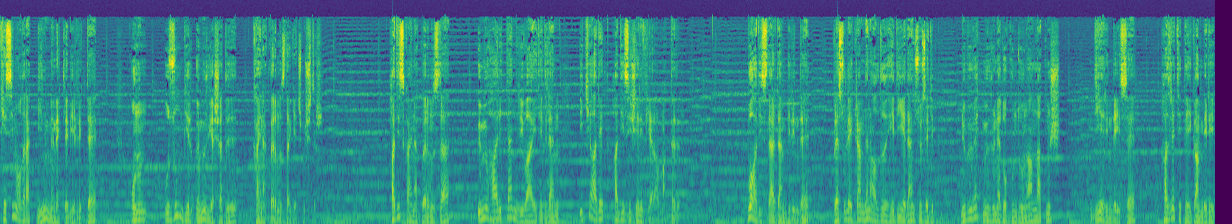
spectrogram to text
kesin olarak bilinmemekle birlikte onun uzun bir ömür yaşadığı kaynaklarımızda geçmiştir. Hadis kaynaklarımızda Ümmü Halid'den rivayet edilen iki adet hadisi şerif yer almaktadır. Bu hadislerden birinde Resul-i Ekrem'den aldığı hediyeden söz edip nübüvvet mührüne dokunduğunu anlatmış, diğerinde ise Hazreti Peygamber'i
